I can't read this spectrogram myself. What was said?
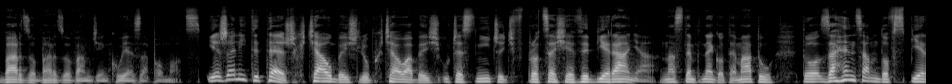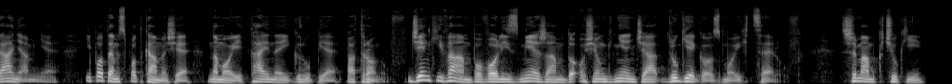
bardzo, bardzo Wam dziękuję za pomoc. Jeżeli Ty też chciałbyś lub chciałabyś uczestniczyć w procesie wybierania następnego tematu, to zachęcam do wspierania mnie i potem spotkamy się na mojej tajnej grupie patronów. Dzięki Wam powoli zmierzam do osiągnięcia drugiego z moich celów. Trzymam kciuki,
